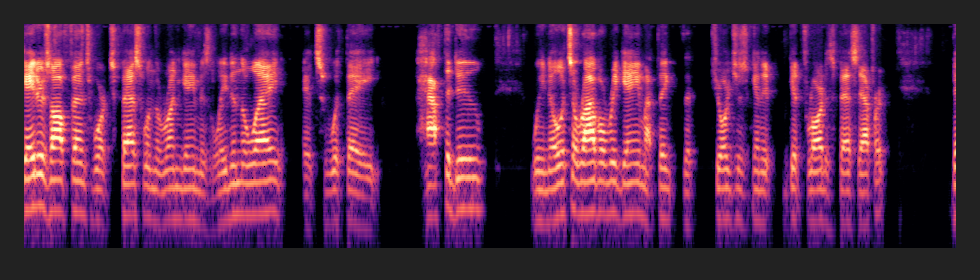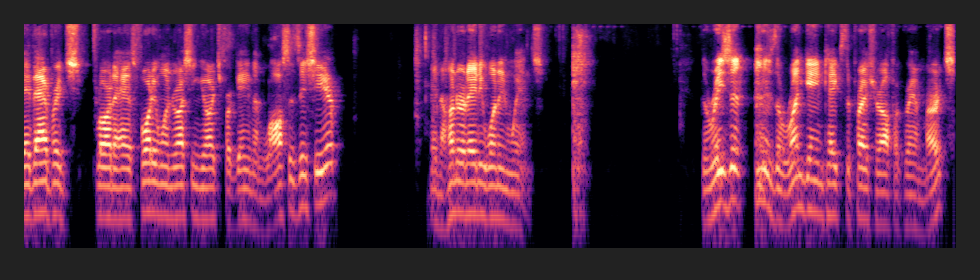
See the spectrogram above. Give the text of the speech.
Gators offense works best when the run game is leading the way. It's what they have to do. We know it's a rivalry game. I think that Georgia's going to get Florida's best effort. They've averaged, Florida has 41 rushing yards per game in losses this year and 181 in wins. The reason is the run game takes the pressure off of Graham Mertz.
